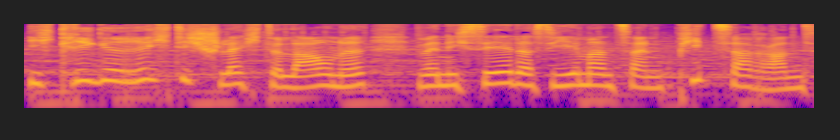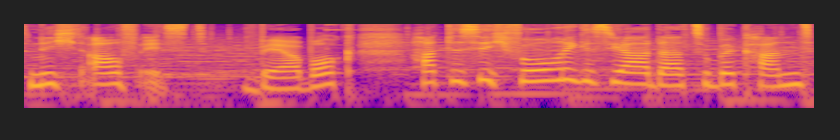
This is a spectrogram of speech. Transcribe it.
Ich kriege richtig schlechte Laune, wenn ich sehe, dass jemand seinen Pizzarand nicht aufisst. Baerbock hatte sich voriges Jahr dazu bekannt,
